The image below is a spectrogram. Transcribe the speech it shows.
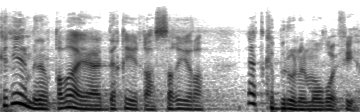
كثير من القضايا الدقيقة الصغيرة لا تكبرون الموضوع فيها.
